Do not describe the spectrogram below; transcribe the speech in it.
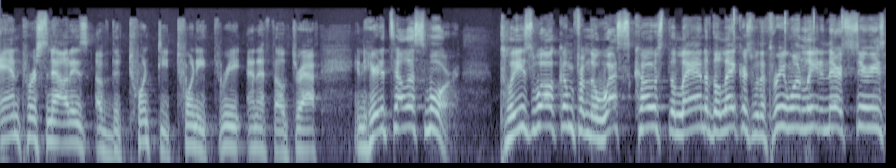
and personalities of the 2023 NFL Draft. And here to tell us more, please welcome from the West Coast, the land of the Lakers with a 3 1 lead in their series,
